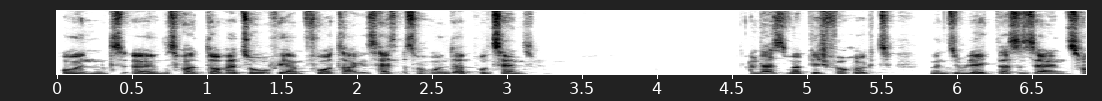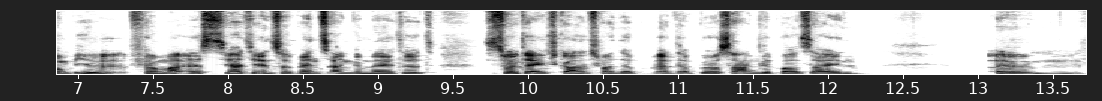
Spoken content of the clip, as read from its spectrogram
Und äh, das war doppelt so hoch wie am Vortag. Das heißt also 100 Prozent. Und das ist wirklich verrückt, wenn sie überlegt, dass es ja eine Zombie-Firma ist. Sie hat ja Insolvenz angemeldet. Sie sollte eigentlich gar nicht mal an der, an der Börse handelbar sein. Ähm,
